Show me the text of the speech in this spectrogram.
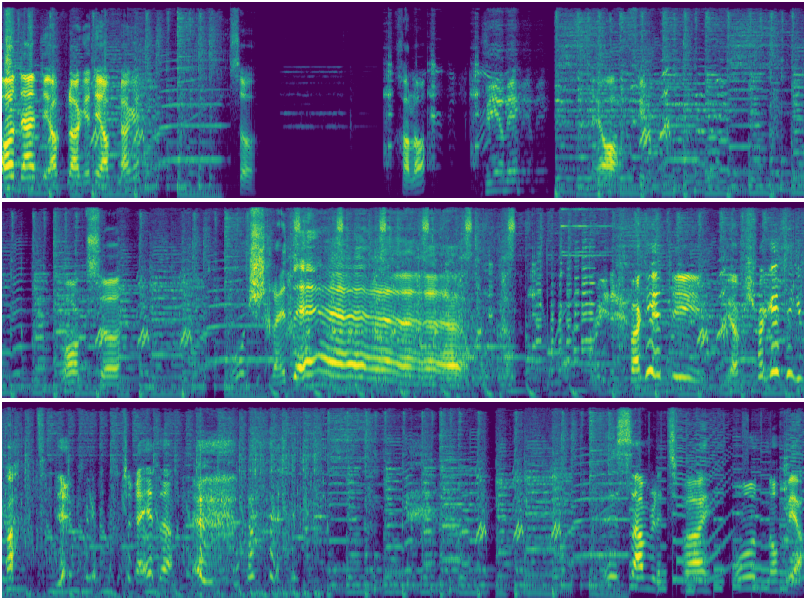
Oh nein, die Ablage, die Ablage. So. Hallo? Ja. Boxer. Und Schredder. Spaghetti. Wir haben Spaghetti gemacht. Schredder. Sammle zwei. Und noch mehr.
